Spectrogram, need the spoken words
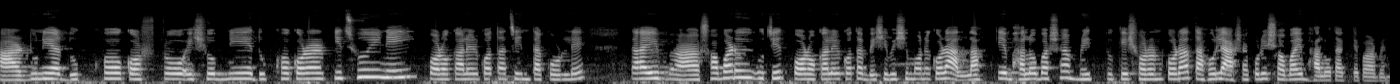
আর দুনিয়ার দুঃখ, কষ্ট এসব নিয়ে দুঃখ করার কিছুই নেই। পরকালের কথা চিন্তা করলে তাই সবারই উচিত পরকালের কথা বেশি বেশি মনে করা। আল্লাহকে ভালোবাসা, মৃত্যুকে স্মরণ করা। তাহলে আশা করি সবাই ভালো থাকতে পারবেন।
